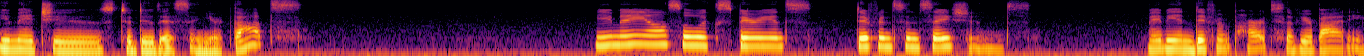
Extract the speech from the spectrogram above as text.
You may choose to do this in your thoughts. You may also experience different sensations, maybe in different parts of your body.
